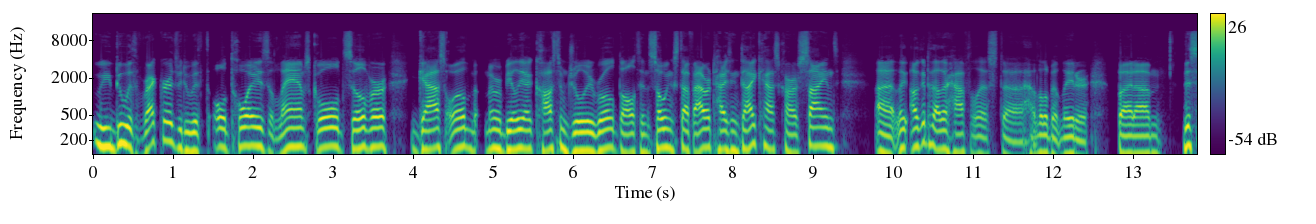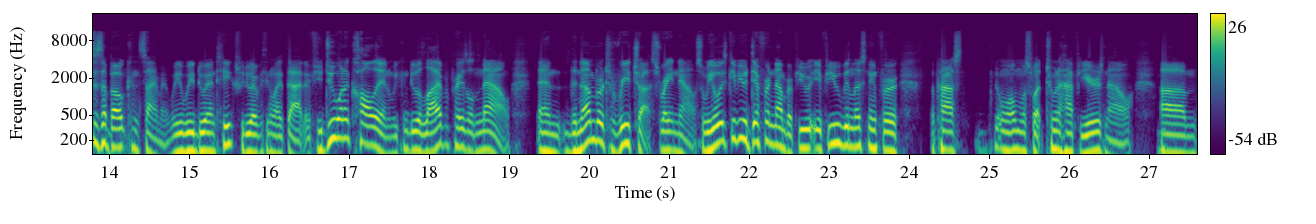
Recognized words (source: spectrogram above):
We do with records, we do with old toys, lamps, gold, silver, gas, oil, memorabilia, costume jewelry, Royal Doulton, sewing stuff, advertising, die-cast cars, signs. Uh, like I'll get to the other half of the list uh, a little bit later, but um, this is about consignment. We we do antiques, we do everything like that. If you do want to call in, we can do a live appraisal now, and the number to reach us right now. So we always give you a different number. If you if you've been listening for the past almost what two and a half years now, um,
